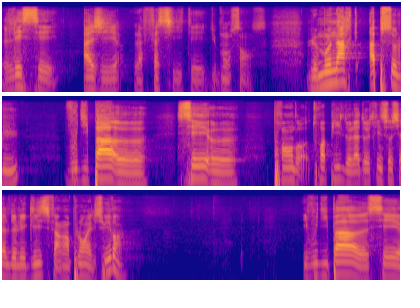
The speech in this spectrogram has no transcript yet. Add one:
Laisser agir la facilité du bon sens. Le monarque absolu vous dit pas euh, c'est euh, prendre trois piles de la doctrine sociale de l'Église, faire un plan et le suivre. Il vous dit pas euh, c'est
